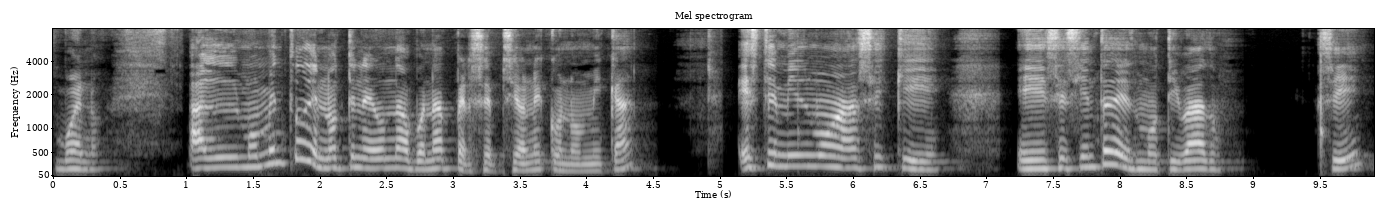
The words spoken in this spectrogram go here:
Bueno, al momento de no tener una buena percepción económica, este mismo hace que eh, se sienta desmotivado, ¿sí?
